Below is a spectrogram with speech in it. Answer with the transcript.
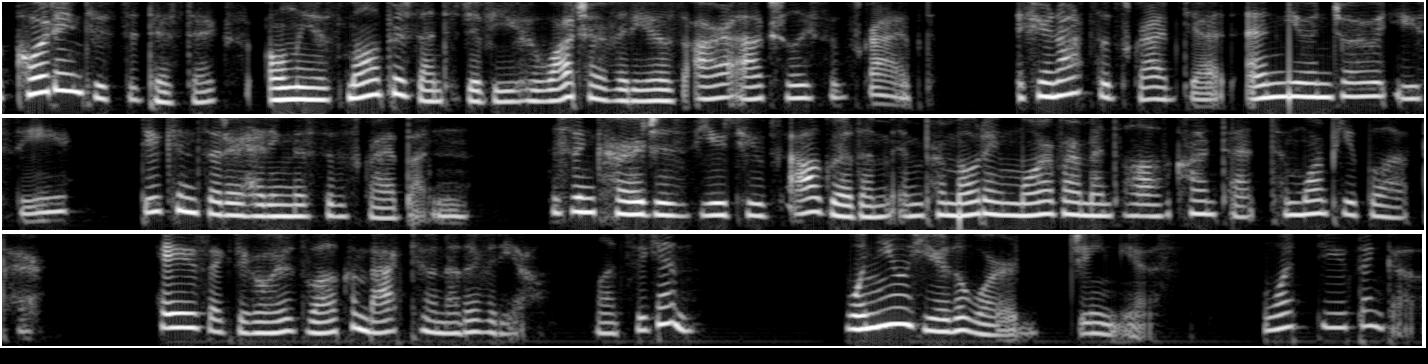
According to statistics, only a small percentage of you who watch our videos are actually subscribed. If you're not subscribed yet and you enjoy what you see, do consider hitting the subscribe button. This encourages YouTube's algorithm in promoting more of our mental health content to more people out there. Hey Psych2Goers, welcome back to another video. Let's begin. When you hear the word genius, what do you think of?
